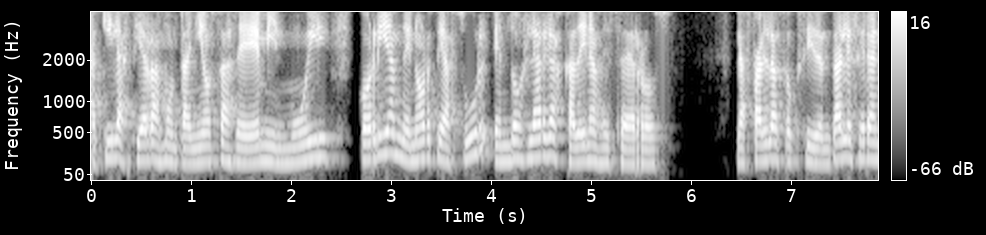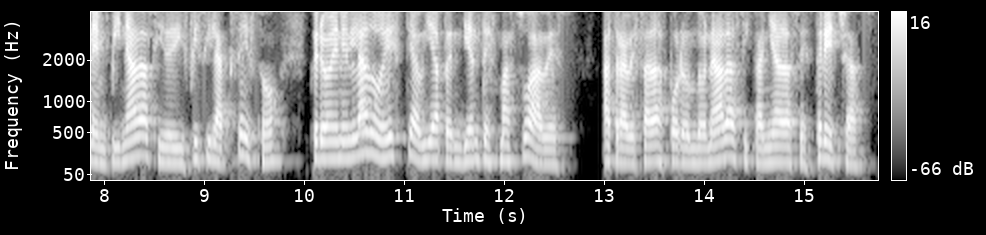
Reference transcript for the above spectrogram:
Aquí las tierras montañosas de Emin Muil corrían de norte a sur en dos largas cadenas de cerros. Las faldas occidentales eran empinadas y de difícil acceso, pero en el lado este había pendientes más suaves, atravesadas por hondonadas y cañadas estrechas.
